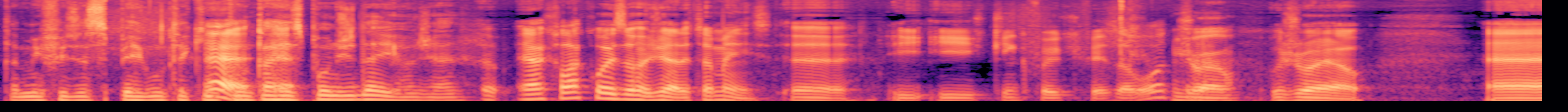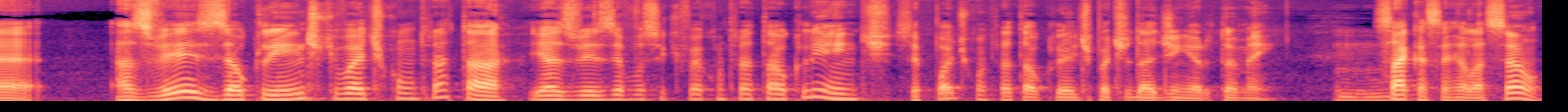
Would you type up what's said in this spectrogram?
Também fiz essa pergunta aqui, é, então tá é, respondida aí, Rogério. É aquela coisa, Rogério, também. É, e, e, quem foi que fez a outra? Joel. O Joel. É, às vezes é o cliente que vai te contratar. E às vezes é você que vai contratar o cliente. Você pode contratar o cliente para te dar dinheiro também. Uhum. Saca essa relação?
